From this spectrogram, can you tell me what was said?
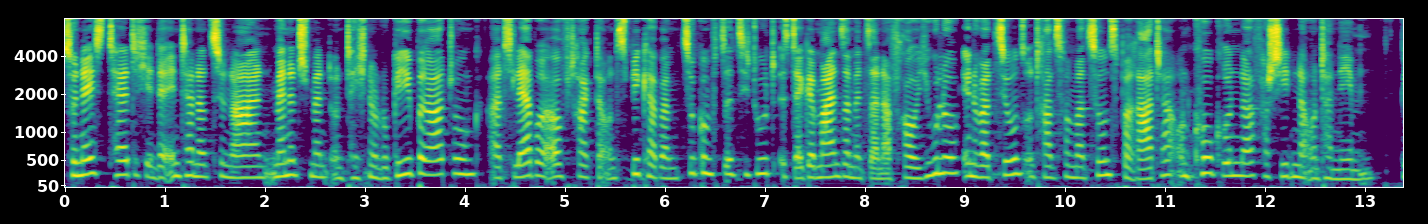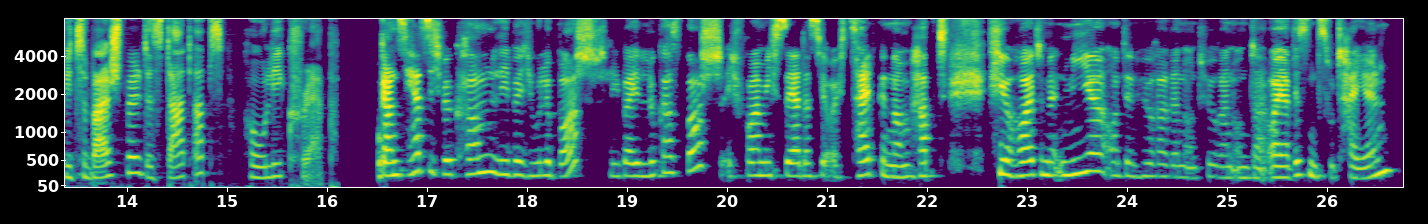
Zunächst tätig in der internationalen Management- und Technologieberatung. Als Lehrbeauftragter und Speaker beim Zukunftsinstitut ist er gemeinsam mit seiner Frau Jule Innovations- und Transformationsberater und Co-Gründer verschiedener Unternehmen, wie zum Beispiel des Startups Holy Crap. Ganz herzlich willkommen, liebe Jule Bosch, lieber Lukas Bosch. Ich freue mich sehr, dass ihr euch Zeit genommen habt, hier heute mit mir und den Hörerinnen und Hörern unter euer Wissen zu teilen.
